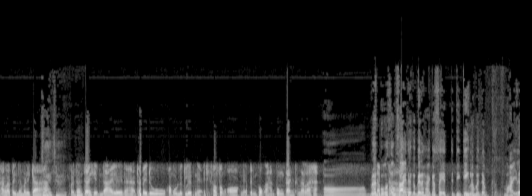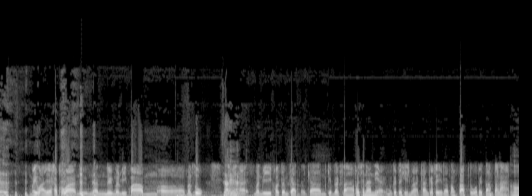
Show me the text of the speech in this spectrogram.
ทางลาตินอเมริกา ใช่ใช่เพราะฉะนั้นจะเห็นได้เลยนะฮะ ถ้าไปดูข้อมูลลึกๆเนี่ยไอ้ที่เราส่งออกเนี่ยเป็นพวกอาหารปรุงแต่งทั้งนั้นแหละฮะอ๋อนั่นกับผมก็สงสัยข้าวถ้าเกิดเป็นอาหารเกษตรจริง ๆ แล้วมันจะไหวเลยไม่ไหวอะครับ เพราะว่าหนึ่งมันหนึ่งมันมีความเอ่อมันสุก ใช่ไหมฮะฮะมันมีข้อจำกัดในการเก็บรักษา เพราะฉะนั้นเนี่ยมันก็จะเห็นว่าการเกษตรเราต้องปรับตัวไปตามตลาดอ๋อ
